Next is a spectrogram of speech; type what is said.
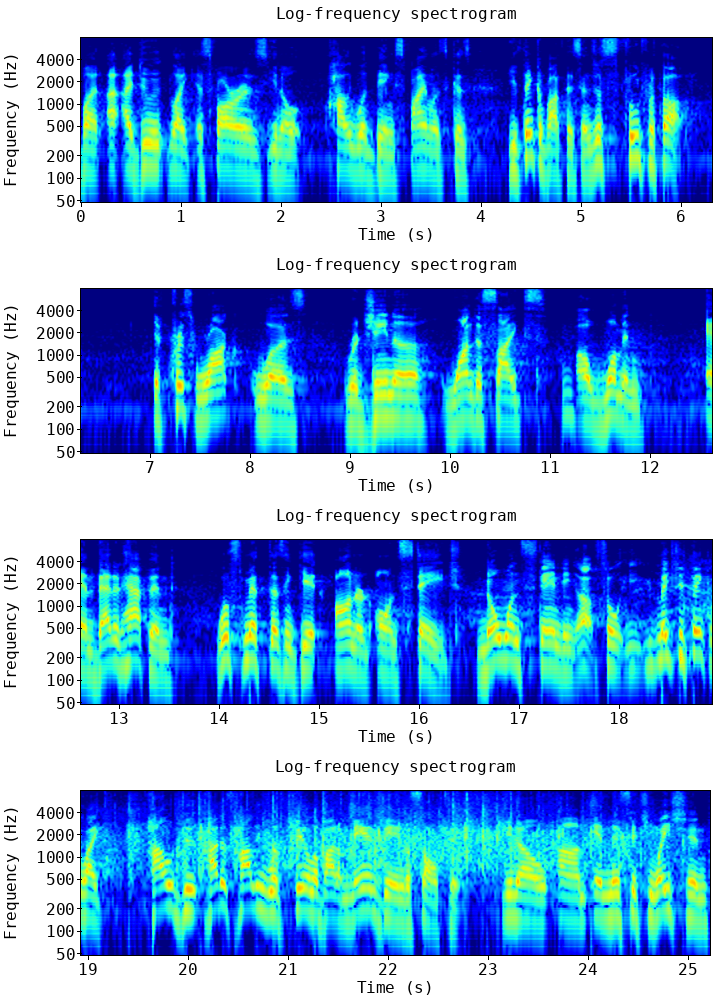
but I, I do like as far as, you know, Hollywood being spineless, because you think about this and just food for thought. If Chris Rock was Regina, Wanda Sykes, a woman, and that had happened, Will Smith doesn't get honored on stage. No one's standing up. So it makes you think like, how do how does Hollywood feel about a man being assaulted? You know, um, in this situation.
